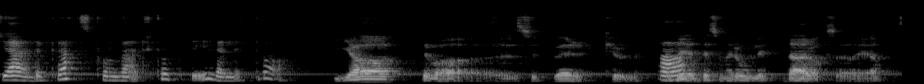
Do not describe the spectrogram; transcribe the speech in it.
Fjärde plats på en världscup, det är ju väldigt bra. Ja, det var superkul. Ja. Det, det som är roligt där också är att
